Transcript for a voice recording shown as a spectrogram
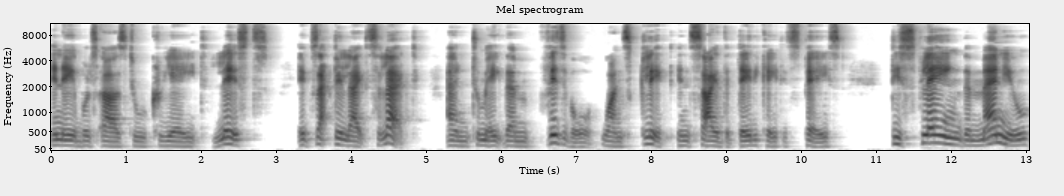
enables us to create lists exactly like select and to make them visible once clicked inside the dedicated space, displaying the menu,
